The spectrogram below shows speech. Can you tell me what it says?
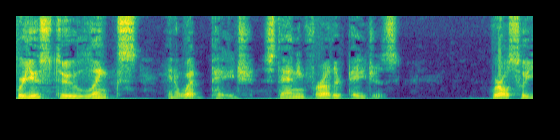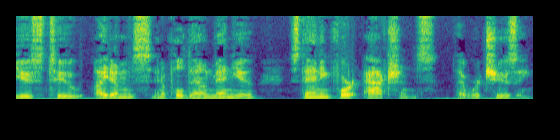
We're used to links in a web page standing for other pages. We're also used to items in a pull-down menu standing for actions that we're choosing.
